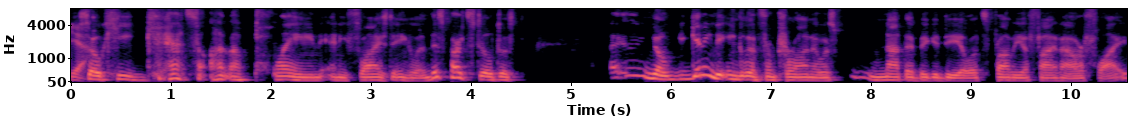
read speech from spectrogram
Yeah. So he gets on a plane and he flies to England. This part's still just, you know, getting to England from Toronto is not that big a deal. It's probably a five hour flight.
